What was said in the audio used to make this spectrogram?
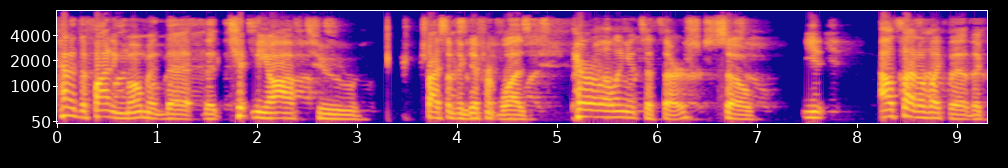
kind of defining moment that that tipped me off to try something different was paralleling it to thirst. So you, outside of like the the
